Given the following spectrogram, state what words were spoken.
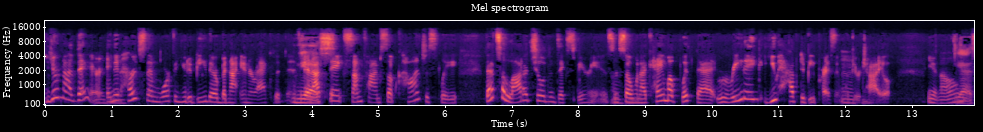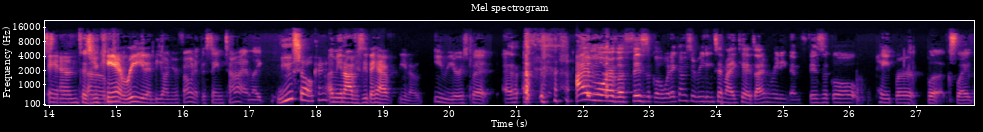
you're not there and it Mhm. hurts them more for you to be there but not interact with them and i think sometimes subconsciously that's a lot of children's experience and so Mm-hmm. when i came up with that reading you have to be present with your Mhm. child you know Yes. and Because you um, can't read and be on your phone at the same time. Like, you show okay I mean, obviously they have, you know, e-readers, but I, I am more of a physical. When it comes to reading to my kids, I'm reading them physical paper books. Like,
